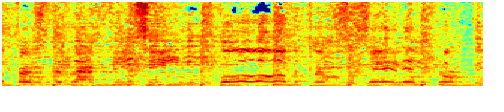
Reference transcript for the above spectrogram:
The first and last He's seen Oh, the curse of sin is broken,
